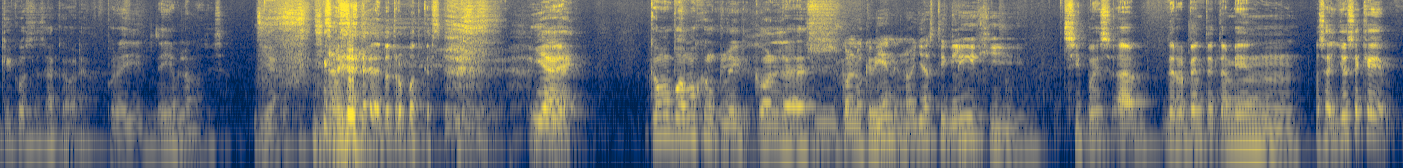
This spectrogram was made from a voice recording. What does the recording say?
¿Qué cosa saca ahora? Por ahí, de ahí hablamos de eso. Ya. en otro podcast. Ya. ¿Cómo podemos concluir con las Y con lo que viene, ¿no? Justice League y. Sí, pues, ah, de repente también. O sea, yo sé que.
